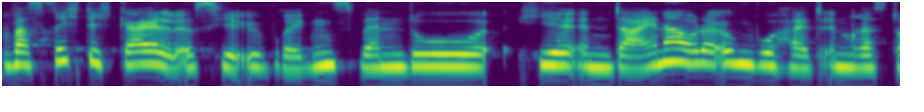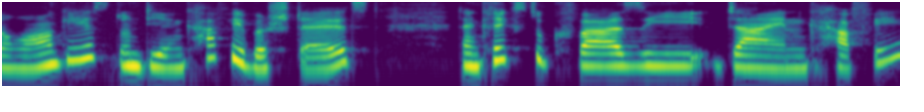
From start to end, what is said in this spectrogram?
was richtig geil ist hier übrigens, wenn du hier in Diner oder irgendwo halt in ein Restaurant gehst und dir einen Kaffee bestellst, dann kriegst du quasi deinen Kaffee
